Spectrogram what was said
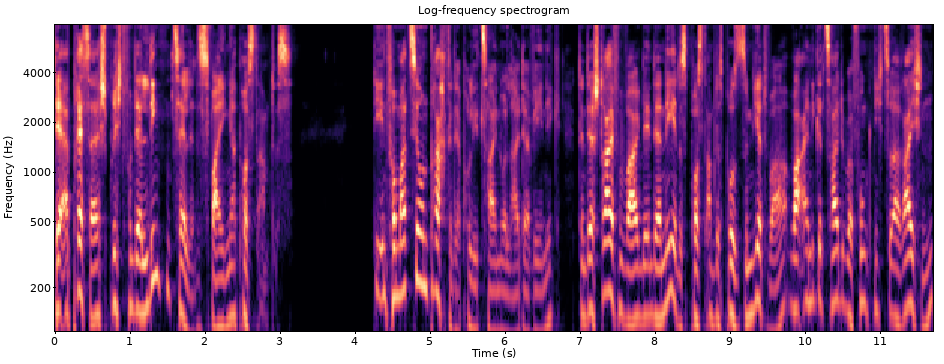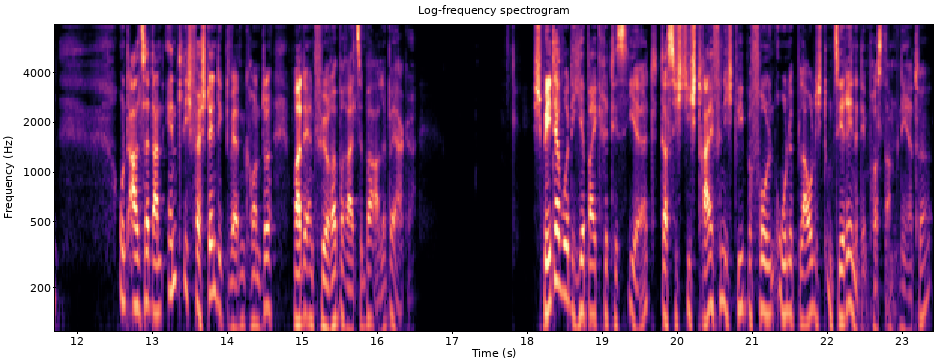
Der Erpresser spricht von der linken Zelle des Weihinger Postamtes. Die Information brachte der Polizei nur leider wenig, denn der Streifenwagen, der in der Nähe des Postamtes positioniert war, war einige Zeit über Funk nicht zu erreichen, und als er dann endlich verständigt werden konnte, war der Entführer bereits über alle Berge. Später wurde hierbei kritisiert, dass sich die Streife nicht wie befohlen ohne Blaulicht und Sirene dem Postamt näherte,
